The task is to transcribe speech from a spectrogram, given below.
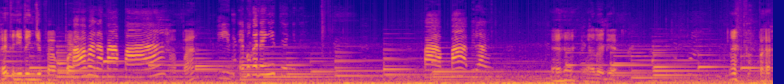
Eh tunjuk-tunjuk papa. Papa mana papa? Apa? It- Eh bukan yang itu yang ini. Papa bilang. Malu dia. Eh, papa.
